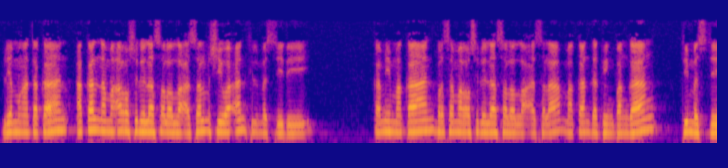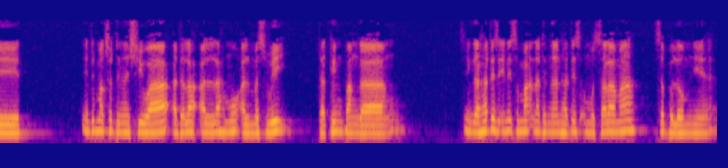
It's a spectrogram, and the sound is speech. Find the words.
Beliau mengatakan, akal nama Rasulullah sallallahu alaihi wasallam syiwaan fil masjid. Kami makan bersama Rasulullah sallallahu alaihi wasallam makan daging panggang di masjid. Yang dimaksud dengan syiwa adalah allahmu al-maswi, daging panggang. Sehingga hadis ini semakna dengan hadis Ummu Salamah sebelumnya.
